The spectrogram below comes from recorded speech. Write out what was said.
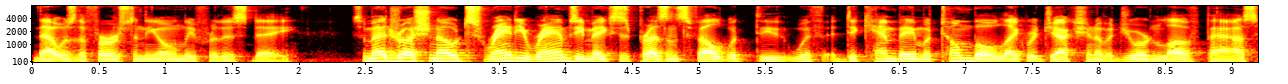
That was the first and the only for this day. Some edge rush notes. Randy Ramsey makes his presence felt with the, with Dikembe Mutombo like rejection of a Jordan Love pass.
